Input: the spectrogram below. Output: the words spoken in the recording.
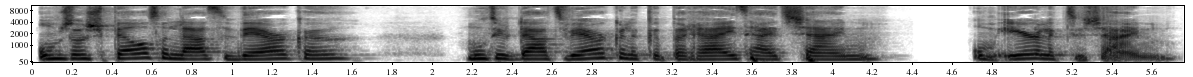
Om zo'n spel te laten werken, moet er daadwerkelijke bereidheid zijn om eerlijk te zijn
